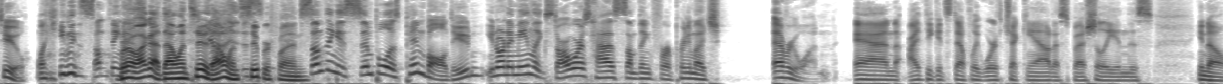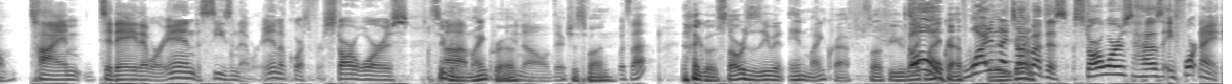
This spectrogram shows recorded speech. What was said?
too. Like even something, Bro, as- I got that one too. yeah, that one's super fun. Something as simple as pinball, dude. You know what I mean? Like Star Wars has something for pretty much everyone. And I think it's definitely worth checking out, especially in this, you know, time today that we're in, the season that we're in, of course, for Star Wars. Even in Minecraft, Um, You know, which is fun. what's that? I go, Star Wars is even in Minecraft. So if you like oh, Minecraft, why didn't I talk go. about this? Star Wars has a Fortnite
